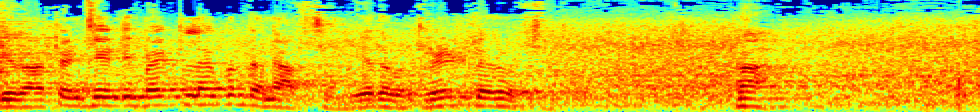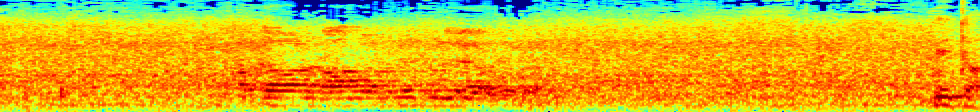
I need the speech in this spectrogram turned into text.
మీరు అటెండ్ చేయండి బయట లేకపోతే దాన్ని ఆఫ్ చేయండి. ఏదో ఒకటి రేట్ ఏదో ఇంకా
